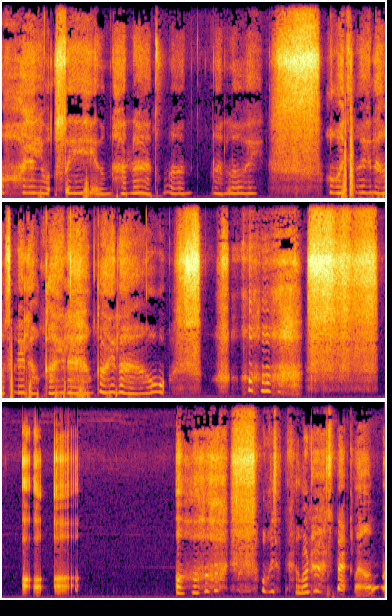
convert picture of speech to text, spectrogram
อ้ยอย่าหยุดสิตรงนั้นน่ะตรงนั้นตรงนั้นเลยโอ้ยใช่แล้วใช่แล้วใกล้แล้วใกล้แล้วโอ้โอ้ โอ้ยจะแตกแล้วนะจะแตกแล้วแต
